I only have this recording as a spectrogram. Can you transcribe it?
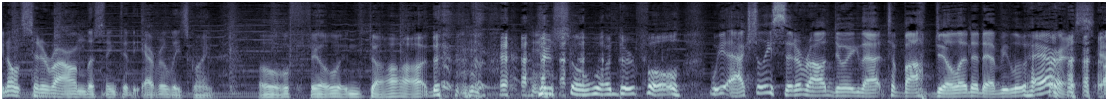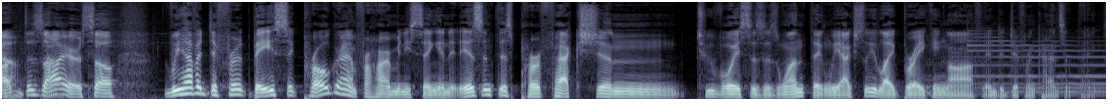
We don't sit around listening to the Everlys going, Oh, Phil and Don, you're so wonderful. We actually sit around doing that to Bob Dylan and Emmylou Harris Yeah. on Desire. So we have a different basic program for harmony singing. It isn't this perfection, two voices is one thing. We actually like breaking off into different kinds of things.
